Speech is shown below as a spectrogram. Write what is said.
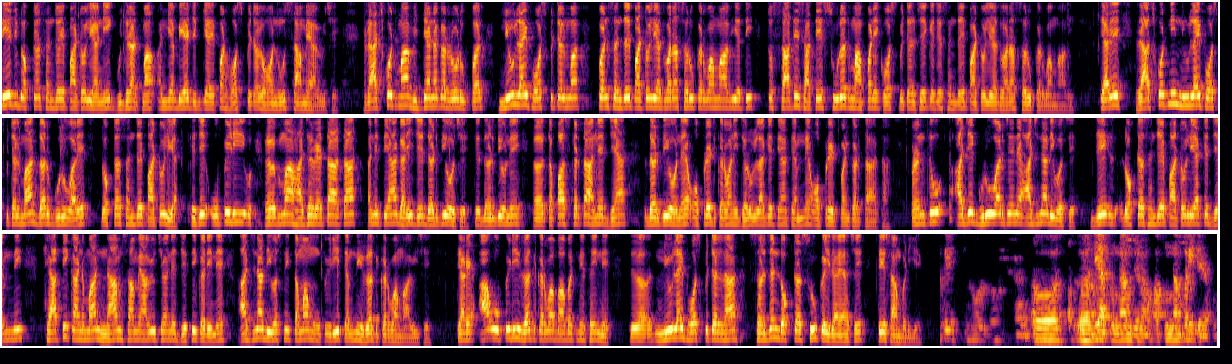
તે જ ડૉક્ટર સંજય પાટોલિયાની ગુજરાતમાં અન્ય બે જગ્યાએ પણ હોસ્પિટલ હોવાનું સામે આવ્યું છે. રાજકોટમાં વિદ્યાનગર રોડ ઉપર ન્યૂ લાઈફ હોસ્પિટલમાં પણ સંજય પાટોલિયા દ્વારા શરૂ કરવામાં આવી હતી. તો સાથે સાથે સુરતમાં પણ એક હોસ્પિટલ છે કે જે સંજય પાટોલિયા દ્વારા શરૂ કરવામાં આવી. ત્યારે રાજકોટની ન્યૂ લાઈફ હોસ્પિટલમાં દર ગુરુવારે ડૉક્ટર સંજય પાટોલિયા, કે જે ઓપીડી માં હાજર રહેતા હતા અને ત્યાં આગળ જે દર્દીઓ છે, તે દર્દીઓને તપાસ કરતા અને જ્યાં દર્દીઓને ઓપરેટ કરવાની જરૂર લાગે ત્યાં તેમને ઓપરેટ પણ કરતા હતા. પરંતુ આજે ગુરુવાર છે ને આજના દિવસે જે ડૉક્ટર સંજય પાટોલિયા કે જેમની ખ્યાતિકાંડમાં નામ સામે આવ્યું છે અને જેથી કરીને આજના દિવસની તમામ ઓપીડી તેમની રદ કરવામાં આવી છે. ત્યારે આ ઓપીડી રદ કરવા બાબતને થઈને ન્યૂ લાઈફ હોસ્પિટલના સર્જન ડૉક્ટર શું કહી રહ્યા છે તે સાંભળીએ. જે આપનું નામ જણાવો આપનું નામ પરિચય આપો.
